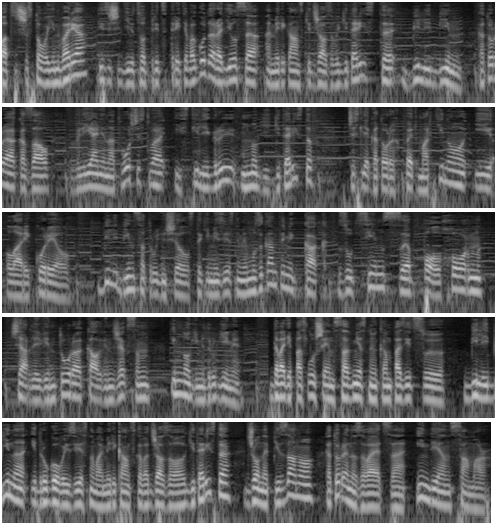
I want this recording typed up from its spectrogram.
26 января 1933 года родился американский джазовый гитарист Билли Бин, который оказал влияние на творчество и стиль игры многих гитаристов, в числе которых Пэт Мартино и Ларри Кориэл. Билли Бин сотрудничал с такими известными музыкантами, как Зуд Симс, Пол Хорн, Чарли Вентура, Калвин Джексон и многими другими. Давайте послушаем совместную композицию Билли Бина и другого известного американского джазового гитариста Джона Пизано, которая называется «Indian Summer».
